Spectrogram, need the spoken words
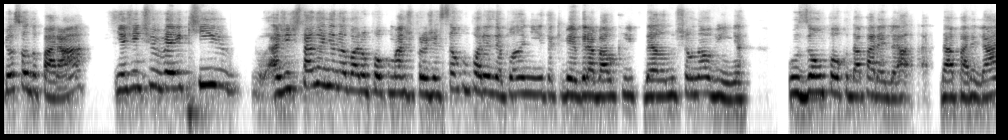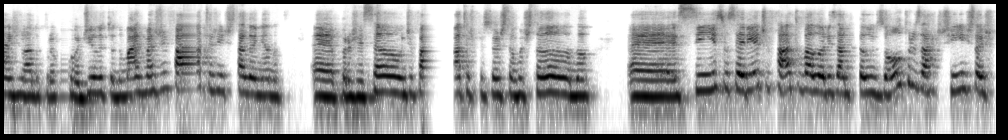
eu sou do Pará e a gente vê que a gente está ganhando agora um pouco mais de projeção, como, por exemplo, a Anitta, que veio gravar o clipe dela no Chão Novinha. Usou um pouco da, aparelha, da aparelhagem lá do crocodilo e tudo mais, mas de fato a gente está ganhando é, projeção, de fato as pessoas estão gostando. É, se isso seria de fato valorizado pelos outros artistas,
